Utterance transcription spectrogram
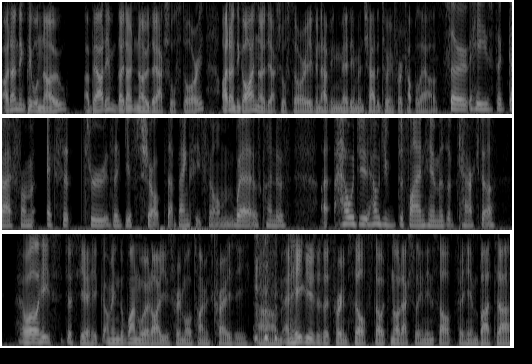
I don't think people know about him. They don't know the actual story. I don't think I know the actual story, even having met him and chatted to him for a couple hours. So he's the guy from Exit Through the Gift Shop, that Banksy film, where it was kind of. Uh, how would you how would you define him as a character? Well, he's just yeah. He, I mean, the one word I use for him all the time is crazy, um, and he uses it for himself, though it's not actually an insult for him. But uh,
